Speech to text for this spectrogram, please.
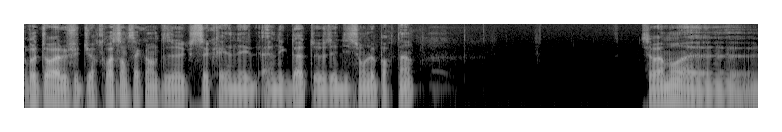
Retour à le futur 350 secrets anecdotes aux éditions Le Portin. C'est vraiment, euh,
